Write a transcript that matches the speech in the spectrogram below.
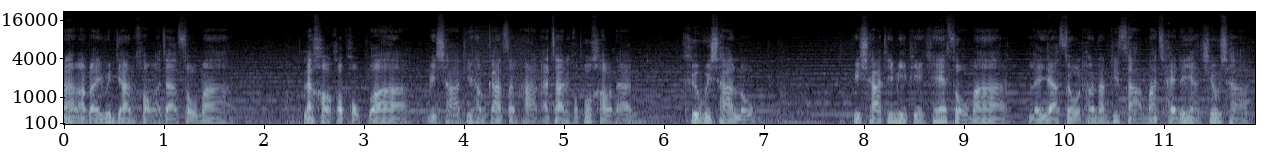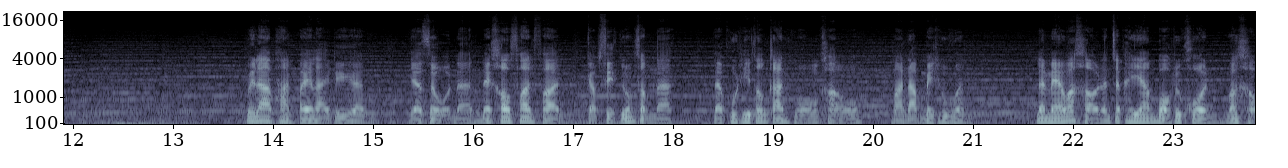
ร่างอะไรวิญญาณของอาจารย์โซมา และเขาก็พบว่าวิชาที่ทำการสังหารอาจารย์ของพวกเขานั้น คือวิชาลม วิชาที่มีเพียงแค่โซมาและยาโซเท่านั้นที่สามารถใช้ได้อย่างเชี่ยวชาญ เวลาผ่านไปหลายเดือนยาโซนั้นได้เข้าฟาดฟันกับสิทธิ์ร่วมสำนัก และผู้ที่ต้องการหัวของเขามานับไม่ถ้วน และแม้ว่าเขานั้นจะพยายามบอกทุกคนว่าเขา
